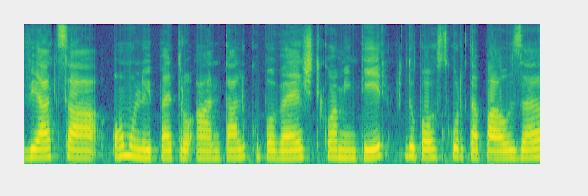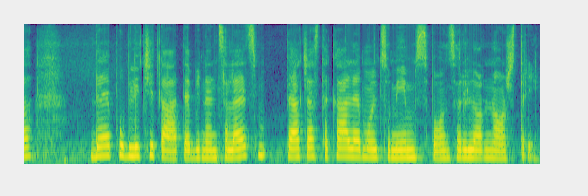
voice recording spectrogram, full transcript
viața omului Petru Antal cu povești, cu amintiri, după o scurtă pauză de publicitate, bineînțeles. Pe această cale mulțumim sponsorilor noștri.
